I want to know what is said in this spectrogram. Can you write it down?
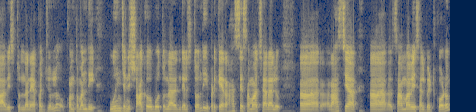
భావిస్తున్న నేపథ్యంలో కొంతమంది ఊహించని షాక్ ఇవ్వబోతున్నారని తెలుస్తోంది. ఇప్పటికే రహస్య సమాచారాలు రహస్య సమావేశాలు పెట్టుకోవడం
